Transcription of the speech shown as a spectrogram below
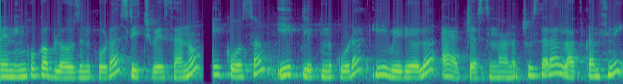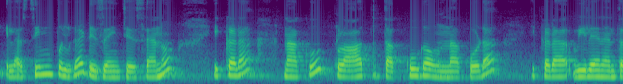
నేను ఇంకొక బ్లౌజ్ని కూడా స్టిచ్ వేశాను. మీకోసం ఈ క్లిప్ను కూడా ఈ వీడియోలో యాడ్ చేస్తున్నాను. చూసారా? లత్కన్స్ని ఇలా సింపుల్గా డిజైన్ చేశాను. ఇక్కడ నాకు క్లాత్ తక్కువగా ఉన్నా కూడా ఇక్కడ వీలైనంత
